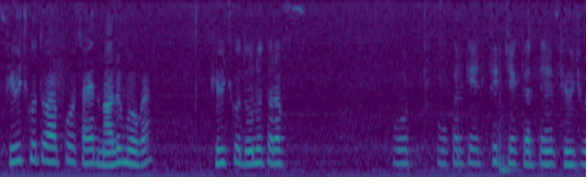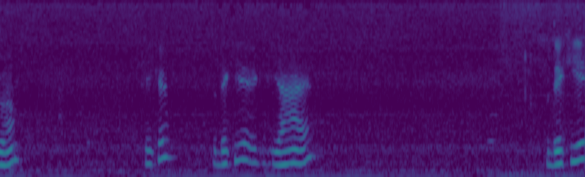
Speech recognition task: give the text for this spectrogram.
फ्यूज को तो आपको शायद मालूम होगा। फ्यूज को दोनों तरफ़ वो वो करके फिर चेक करते हैं फ्यूज को हम। ठीक है? तो देखिए यहाँ है। तो देखिए,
